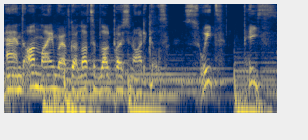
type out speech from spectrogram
and online, where I've got lots of blog posts and articles. Sweet. Peace.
